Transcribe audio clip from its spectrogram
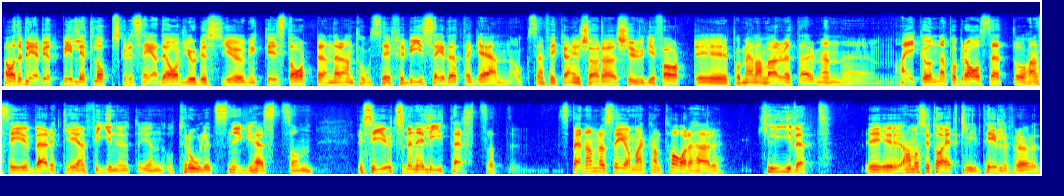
Ja, det blev ju ett billigt lopp ska vi säga. Det avgjordes ju mycket i starten när han tog sig förbi Say That Again och sen fick han ju köra 20 fart på mellanvarvet där. Men eh, han gick undan på bra sätt och han ser ju verkligen fin ut. Det är en otroligt snygg häst som det ser ut som en elithäst. Så att, spännande att se om han kan ta det här klivet. Det, han måste ju ta ett kliv till för att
